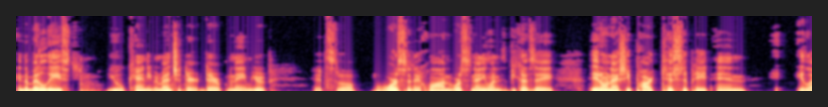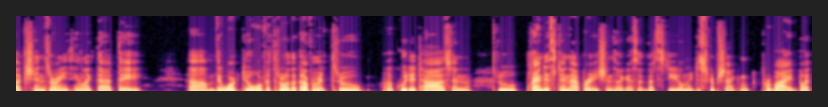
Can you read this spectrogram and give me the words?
in the Middle East. You can't even mention their their name. You, it's uh, worse than Ikhwan, worse than anyone, because they they don't actually participate in elections or anything like that. They um, they work to overthrow the government through uh, coup d'états and through clandestine operations. I guess that's the only description I can provide. But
